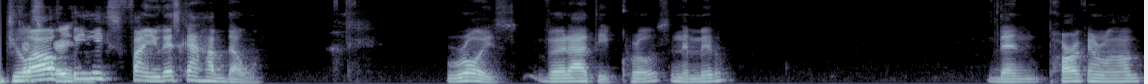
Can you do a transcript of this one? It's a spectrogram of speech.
Joao crazy. Felix, fine. You guys can have that one. Reus, Verratti, Kroos in the middle. Then Park and Ronaldo.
